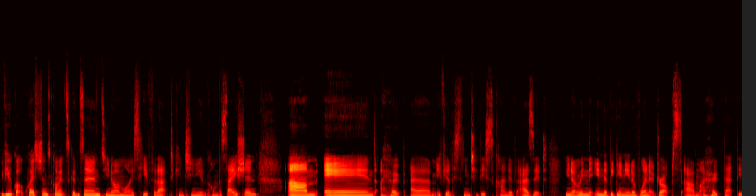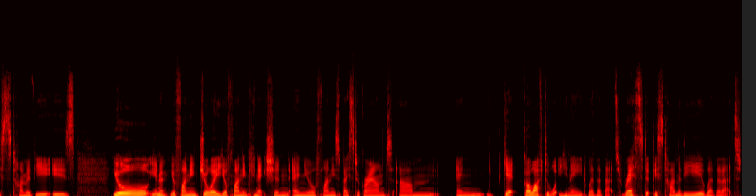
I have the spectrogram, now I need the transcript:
If you've got questions, comments, concerns, you know I'm always here for that to continue the conversation. Um, and I hope um, if you're listening to this kind of as it, you know, in the in the beginning of when it drops, um, I hope that this time of year is you're, you know, you're finding joy, you're finding connection, and you're finding space to ground. Um, and get go after what you need, whether that's rest at this time of the year, whether that's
